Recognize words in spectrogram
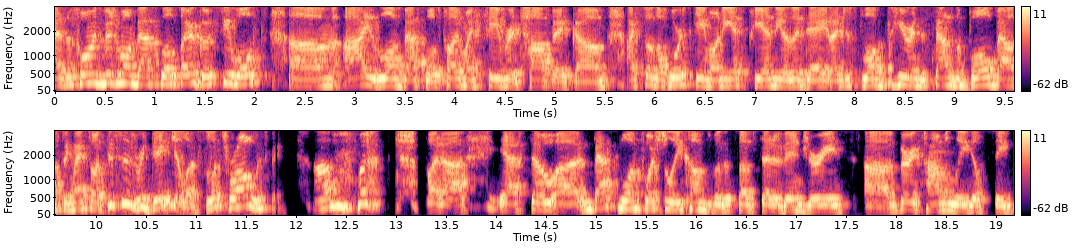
as a former Division One basketball player, go Seawolves. Um, I love basketball. It's probably my favorite topic. Um, I saw the horse game on ESPN the other day, and I just loved hearing the sound of the ball bouncing. And I thought, this is ridiculous. What's wrong with me? Um, but uh, yeah. So, uh, basketball unfortunately comes with a subset of injuries. Uh, very commonly, you'll see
